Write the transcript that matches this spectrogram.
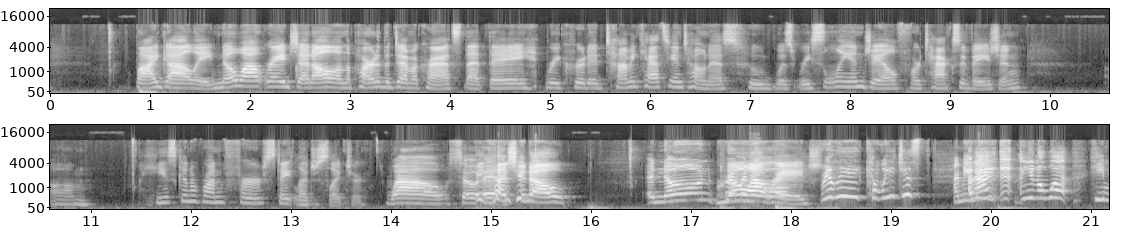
by golly, no outrage at all on the part of the Democrats that they recruited Tommy Katsiantonis, who was recently in jail for tax evasion. Um, he's going to run for state legislature Wow. So uh, because you know a known criminal. No outrage. Really? Can we just? I mean, I, uh, you know what? He,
